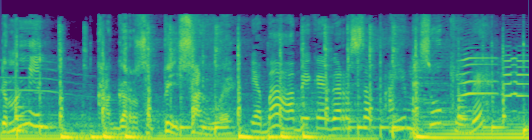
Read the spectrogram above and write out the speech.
demenin. Kagak sepisan gue. Ya babe kayak gak resep, aye masuk ya be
